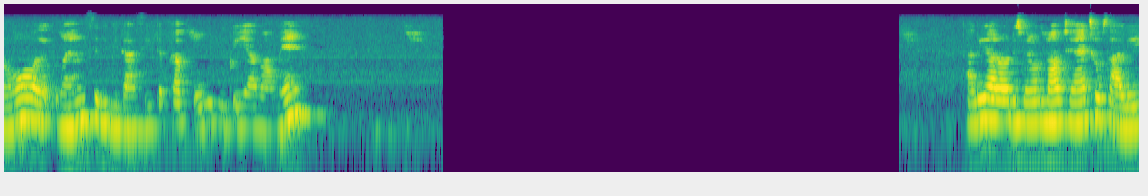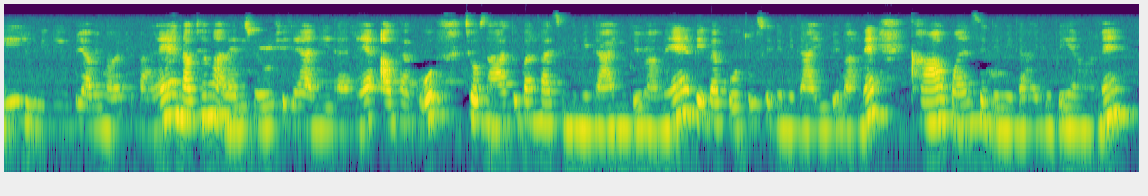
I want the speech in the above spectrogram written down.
တော့1 cm စီတစ်ဖက်ကိုယူပေးရပါမယ်။ ဒါလေးကတော့ဒီကျွန်တော်နောက်ချမ်းချုပ်စာလေးယူပြီးလေးပြရပေးမှာပဲဖြစ်ပါတယ်။နောက်ချမ်းမှာလည်းဒီကျွန်တော်ရှေ့ချမ်းအနေတိုင်းနဲ့အောက်ဘက်ကိုချုပ်စာ2.5 cm ယူပေးပါမယ်။ဘေးဘက်ကို2 cm ယူပေးပါမယ်။ခါ1 cm ယူပေးရပါမယ်။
